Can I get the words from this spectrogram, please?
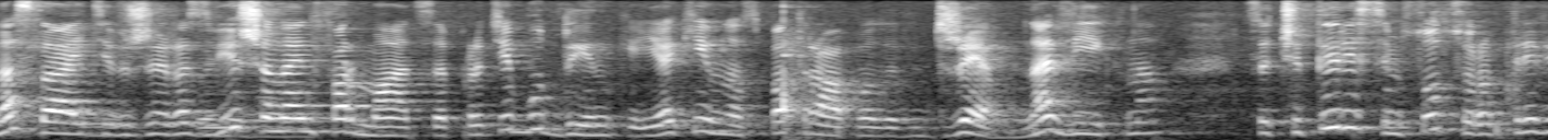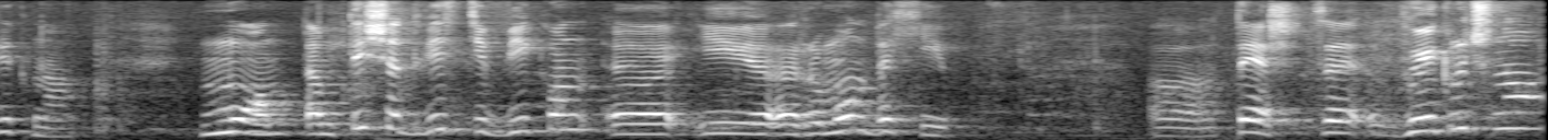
На сайті вже розвішена інформація про ті будинки, які в нас потрапили в джем на вікна. Це 4743 вікна. МОМ, там 1200 вікон е, і ремонт дахів. Е, Теж це виключно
